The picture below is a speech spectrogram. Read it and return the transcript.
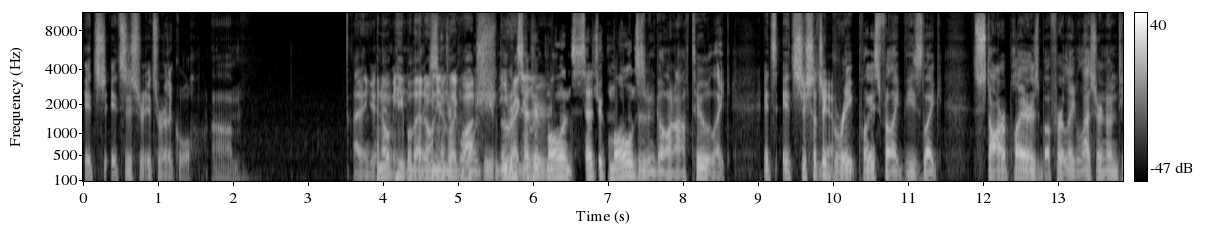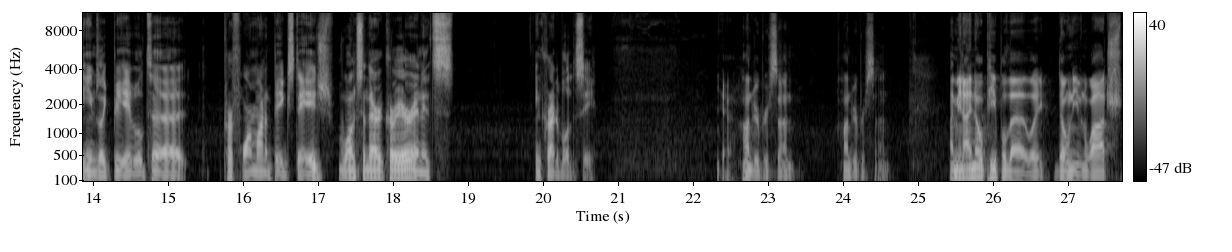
it's it's just it's really cool. Um, I think. it- I know mean, people that don't even, like, watch Mullins, e- the even Cedric regular- Mullins. Cedric Mullins has been going off too. Like, it's it's just such Yeah. a great place for like these like star players, but for like lesser known teams, like be able to perform on a big stage once in their career, and it's incredible to see. yeah, hundred percent, hundred percent. I mean, I know people that like don't even watch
